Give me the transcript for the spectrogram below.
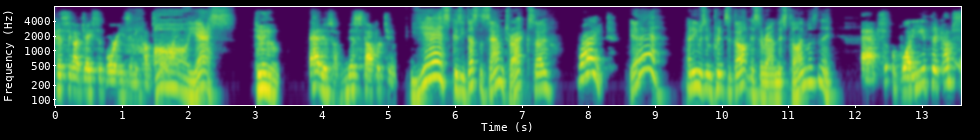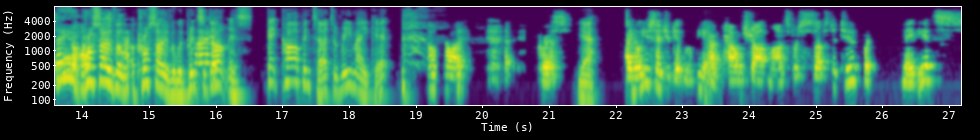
pissing on Jason Voorhees and he comes. Oh yes, Dude, that is a missed opportunity. yes, because he does the soundtrack. So Right. yeah, and he was in Prince of Darkness around this time, wasn't he? Absolutely. What do you think I'm saying? Ooh, a crossover, a crossover with Prince of Darkness. Get Carpenter to remake it. Oh God, Chris. Yeah. I know you said you get Loopy on Pound Shop Monster Substitute, but maybe it's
